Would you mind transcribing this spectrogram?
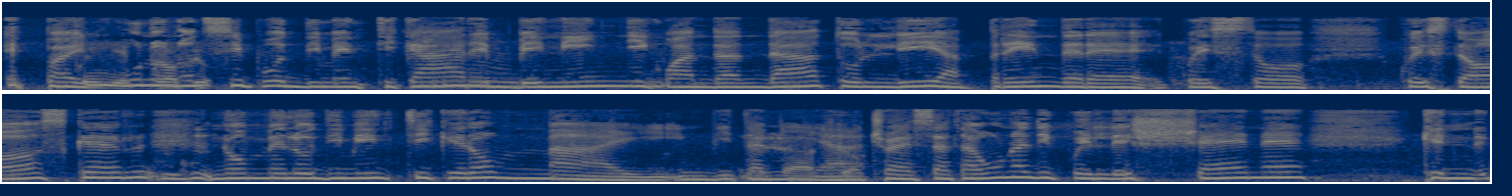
E poi Quindi uno non proprio- si può dimenticare Benigni quando è andato lì a prendere questo, questo Oscar, non me lo dimenticherò mai in vita Esatto. mia, cioè è stata una di quelle scene che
